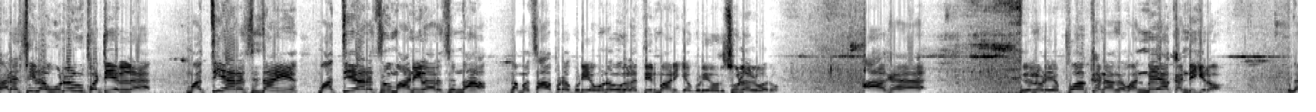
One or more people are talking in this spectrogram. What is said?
கடைசியில் உணவு பட்டியலில் மத்திய அரசு தான் மத்திய அரசு மாநில அரசு தான் நம்ம சாப்பிடக்கூடிய உணவுகளை தீர்மானிக்கக்கூடிய ஒரு சூழல் வரும். ஆக இதனுடைய போக்கை நாங்கள் வன்மையாக கண்டிக்கிறோம். இந்த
